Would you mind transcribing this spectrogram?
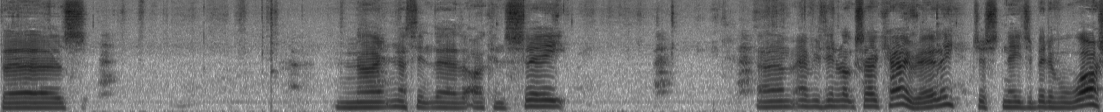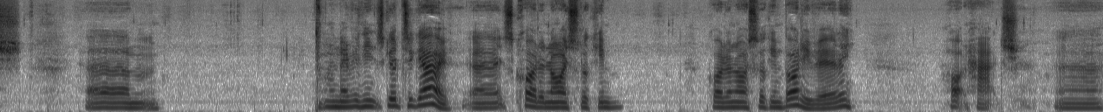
burrs. No nothing there that I can see um, everything looks okay really just needs a bit of a wash um, and everything's good to go uh, it's quite a nice looking quite a nice looking body really. Hot hatch. Uh,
